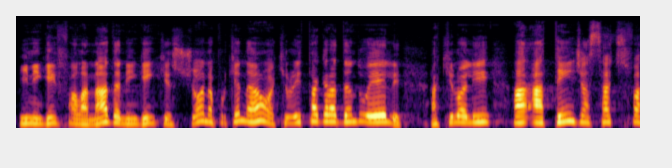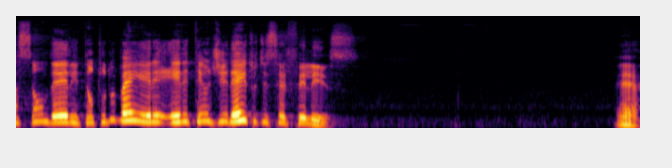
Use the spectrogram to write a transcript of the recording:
e ninguém fala nada, ninguém questiona, porque não, aquilo ali está agradando ele, aquilo ali a, atende à satisfação dele, então tudo bem, ele, ele tem o direito de ser feliz. É.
